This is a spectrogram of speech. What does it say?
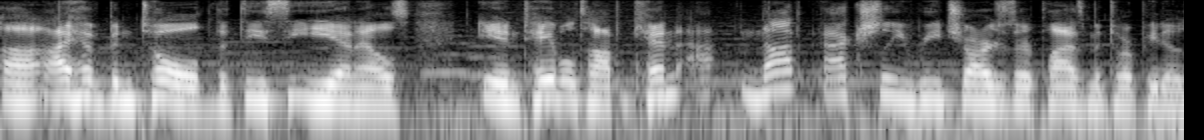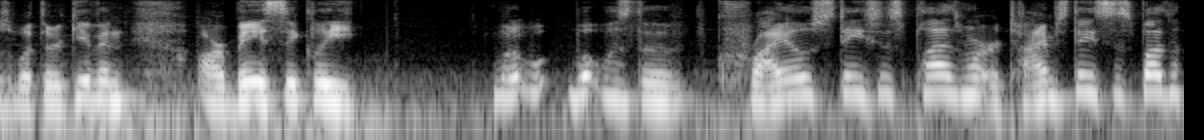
uh, I have been told that these CENLs in tabletop can not actually recharge their plasma torpedoes. What they're given are basically what, what was the cryostasis plasma or time stasis plasma?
